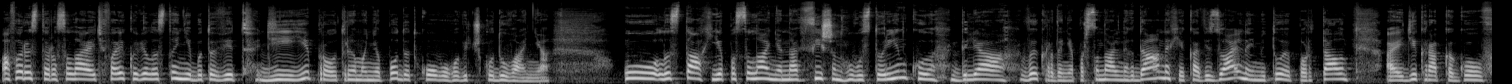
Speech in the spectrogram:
Аферисти розсилають фейкові листи, нібито від дії про отримання податкового відшкодування. У листах є посилання на фішингову сторінку для викрадення персональних даних, яка візуально імітує портал id.gov.ua.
